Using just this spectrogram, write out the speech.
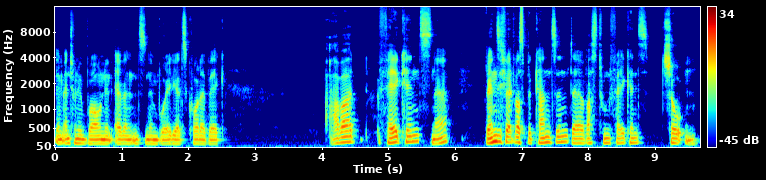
dem Anthony Brown, den Evans, dem Brady als Quarterback. Aber Falcons, ne? Wenn sie für etwas bekannt sind, äh, was tun Falcons? Choken.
